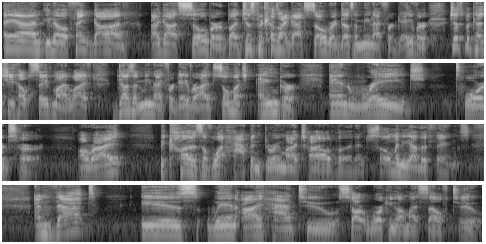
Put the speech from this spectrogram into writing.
And, you know, thank God I got sober, but just because I got sober doesn't mean I forgave her. Just because she helped save my life doesn't mean I forgave her. I had so much anger and rage towards her, all right? Because of what happened during my childhood and so many other things. And that is when I had to start working on myself too.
